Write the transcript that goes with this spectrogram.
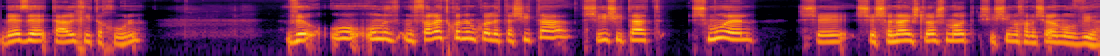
באיזה תאריך היא תחול. והוא מפרט קודם כל את השיטה, שהיא שיטת שמואל, ש, ששנה היא 365 יום ורביע.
